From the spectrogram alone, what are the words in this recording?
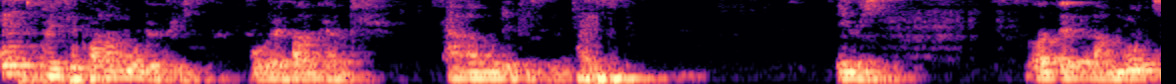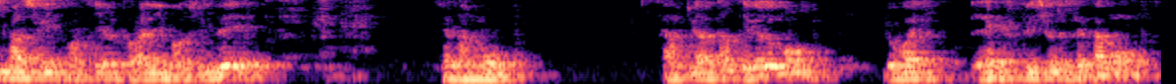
Être pressé par l'amour de Christ pour les âmes perdues. Car l'amour de Christ nous presse. Et oui, ça doit être la motivation essentielle pour aller évangéliser. C'est l'amour. Car Dieu a tant aimé le monde. Doit être l'expression de cet amour.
